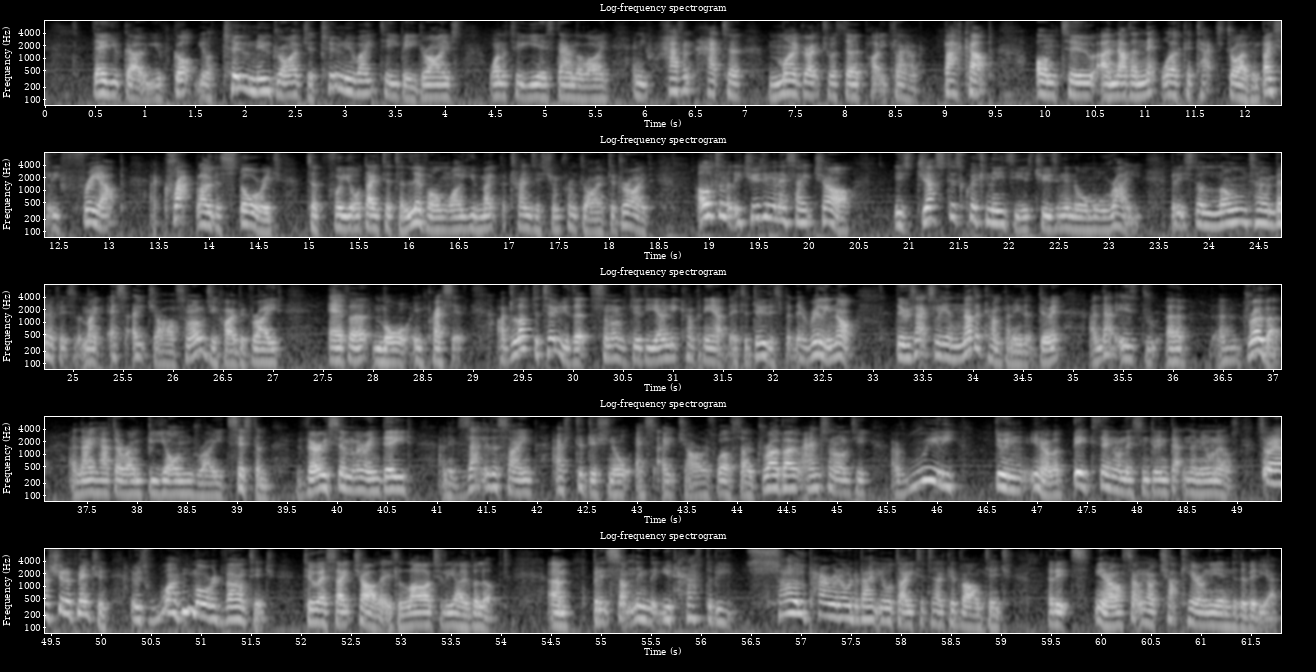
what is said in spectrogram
there you go. You've got your two new drives, your two new 8 TB drives, one or two years down the line, and you haven't had to migrate to a third party cloud. Back up onto another network attached drive and basically free up a crap load of storage to, for your data to live on while you make the transition from drive to drive. Ultimately, choosing an SHR is just as quick and easy as choosing a normal RAID, but it's the long-term benefits that make SHR, Synology Hybrid RAID, ever more impressive. I'd love to tell you that Synology are the only company out there to do this, but they're really not. There is actually another company that do it, and that is uh, uh, Drobo, and they have their own Beyond RAID system. Very similar indeed, and exactly the same as traditional SHR as well. So Drobo and Synology are really doing, you know, a big thing on this and doing better than anyone else. Sorry, I should have mentioned there is one more advantage to SHR that is largely overlooked. Um, but it's something that you'd have to be so paranoid about your data to take advantage that it's, you know, something I'll chuck here on the end of the video.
